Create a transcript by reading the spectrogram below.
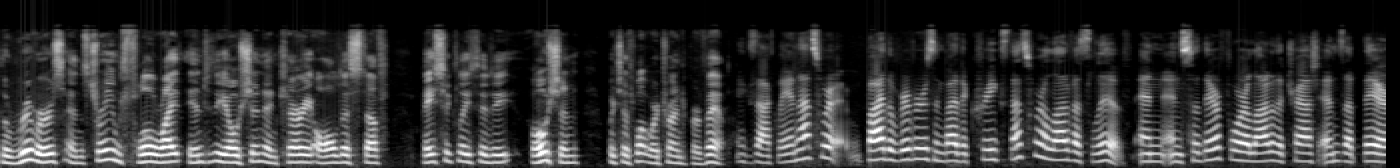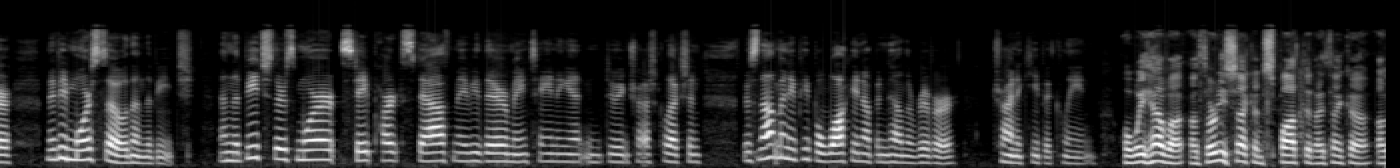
the rivers and streams flow right into the ocean and carry all this stuff basically to the ocean, which is what we're trying to prevent. Exactly. And that's where, by the rivers and by the creeks, that's where a lot of us live. And, and so, therefore, a lot of the trash ends up there, maybe more so than the beach. And the beach, there's more state park staff maybe there maintaining it and doing trash collection. There's not many people walking up and down the river trying to keep it clean. Well, we have a, a 30 second spot that I think, uh, uh,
